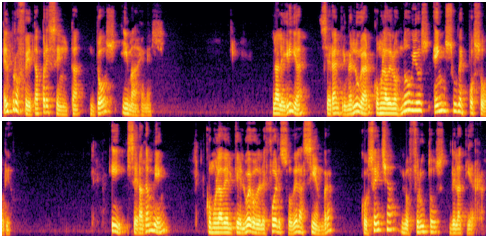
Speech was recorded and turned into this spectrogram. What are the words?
el profeta presenta dos imágenes. La alegría será en primer lugar como la de los novios en su desposorio. Y será también como la del que luego del esfuerzo de la siembra cosecha los frutos de la tierra.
